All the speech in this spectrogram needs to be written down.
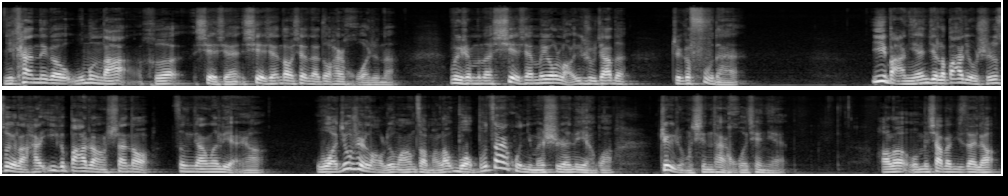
你看那个吴孟达和谢贤，谢贤到现在都还活着呢。为什么呢？谢贤没有老艺术家的这个负担，一把年纪了，八九十岁了，还一个巴掌扇到曾江的脸上。我就是老流氓，怎么了？我不在乎你们世人的眼光，这种心态活千年。好了，我们下半集再聊，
